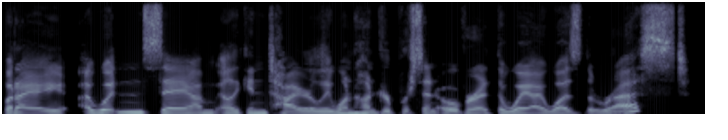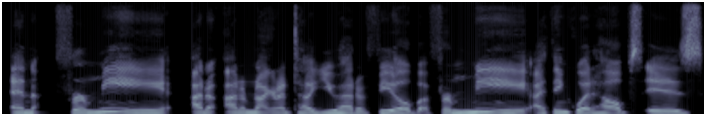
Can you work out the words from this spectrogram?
but I, I wouldn't say I'm like entirely 100% over it the way I was the rest. And for me, I I'm not going to tell you how to feel, but for me, I think what helps is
